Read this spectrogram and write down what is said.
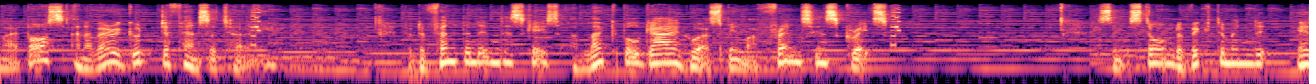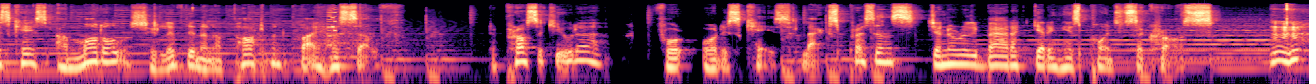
My boss and a very good defense attorney. The defendant in this case, a likable guy who has been my friend since grade school. Cindy Stone, the victim in th- this case, a model, she lived in an apartment by herself. The prosecutor, for or this case, lacks presence, generally bad at getting his points across. Mm-hmm.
